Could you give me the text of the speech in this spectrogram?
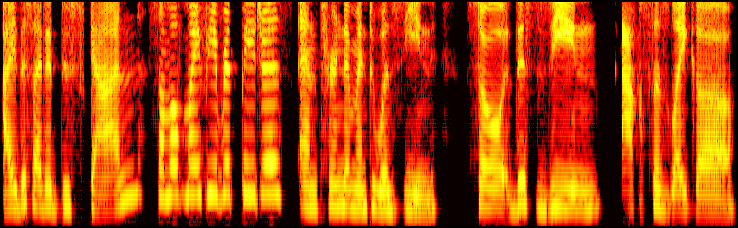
I decided to scan some of my favorite pages and turn them into a zine. So this zine acts as like a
